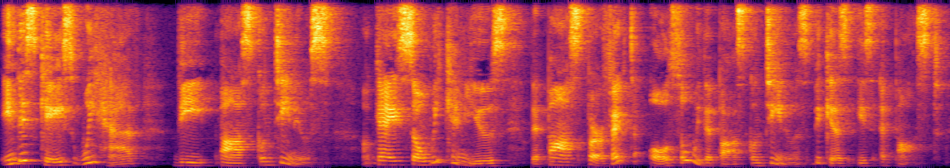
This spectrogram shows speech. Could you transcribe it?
In this case, we have the past continuous. Okay, so we can use the past perfect also with the past continuous because it's a past.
